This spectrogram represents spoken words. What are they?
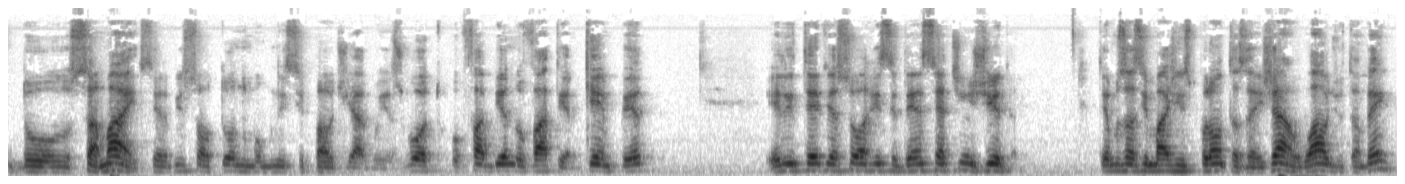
do SAMAI, Serviço Autônomo Municipal de Água e Esgoto, o Fabiano Vater Kemper, ele teve a sua residência atingida. Temos as imagens prontas aí já, o áudio também?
